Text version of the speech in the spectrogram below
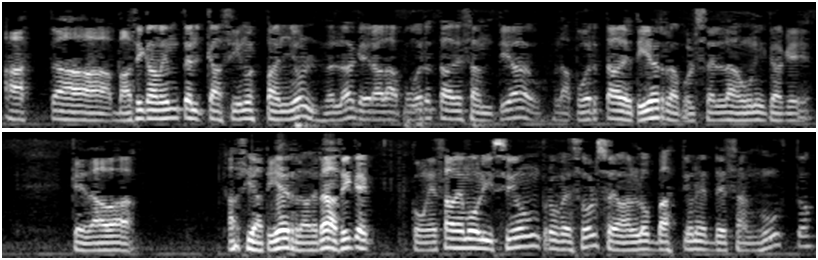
hasta básicamente el casino español, ¿verdad? Que era la puerta de Santiago, la puerta de tierra, por ser la única que, que daba hacia tierra, ¿verdad? Así que con esa demolición, profesor, se van los bastiones de San Justo,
